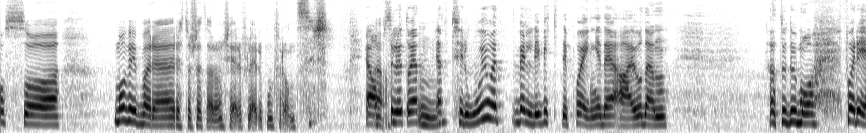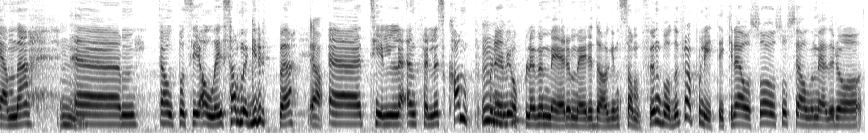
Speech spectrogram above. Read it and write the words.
Og så må vi bare rett og slett arrangere flere konferanser. Ja, absolutt. Og jeg, mm. jeg tror jo et veldig viktig poeng i det er jo den at du må forene mm. eh, jeg holdt på å si alle i samme gruppe ja. eh, til en felles kamp. For det vi mm. opplever mer og mer i dagens samfunn, både fra politikere, også sosiale medier og,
